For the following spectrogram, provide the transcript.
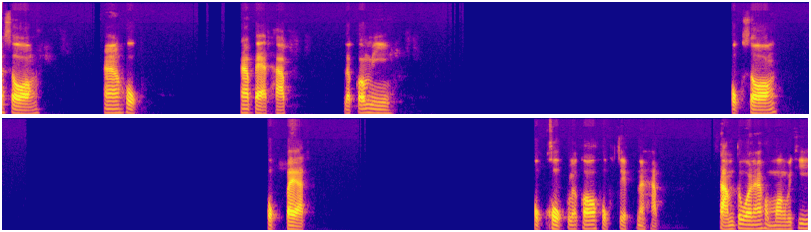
R2 R6 R8 ครับ แล้วก็มีหกสองหกแปด หกหกแล้วก็หกเจ็ดนะครับสามตัวนะผมมองไปที่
